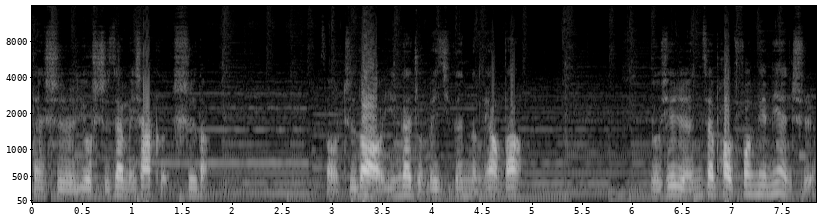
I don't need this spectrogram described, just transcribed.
但是又实在没啥可吃的，早知道应该准备几根能量棒。有些人在泡方便面吃，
